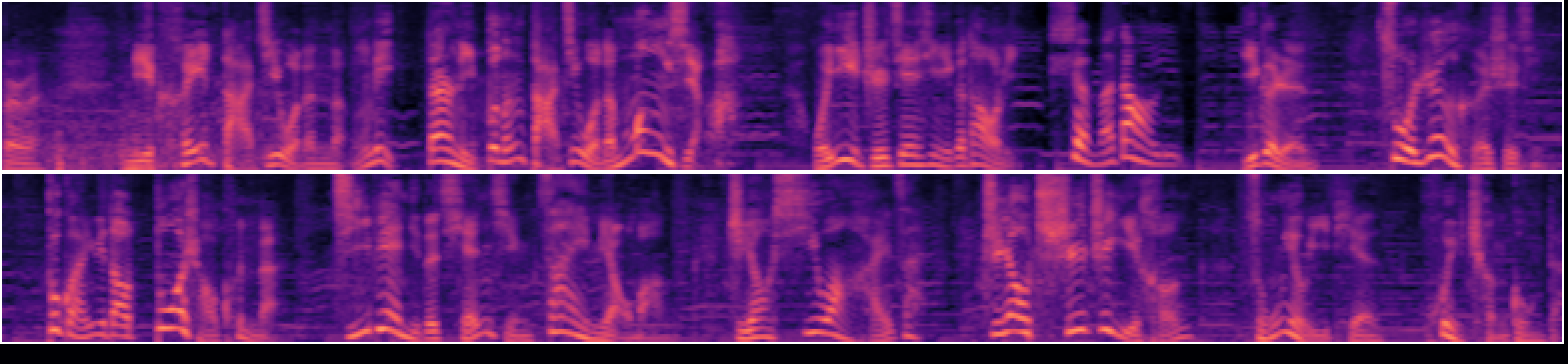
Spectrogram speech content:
不是不是，你可以打击我的能力，但是你不能打击我的梦想啊！我一直坚信一个道理。什么道理？一个人做任何事情，不管遇到多少困难，即便你的前景再渺茫，只要希望还在。只要持之以恒，总有一天会成功的。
